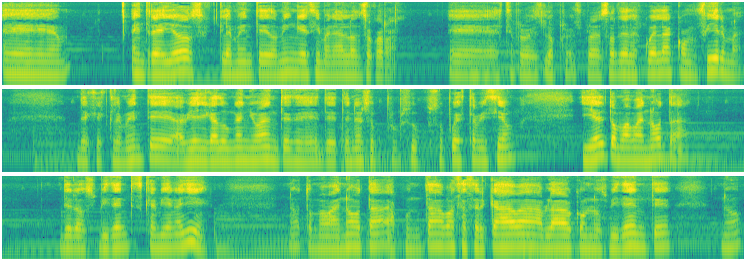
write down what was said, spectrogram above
Eh, entre ellos Clemente Domínguez y Manuel Alonso Corral. Eh, este profesor, profesor, de la escuela confirma de que Clemente había llegado un año antes de, tener su, supuesta visión y él tomaba nota de los videntes que habían allí. ¿no? Tomaba nota, apuntaba, se acercaba, hablaba con los videntes, ¿no?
